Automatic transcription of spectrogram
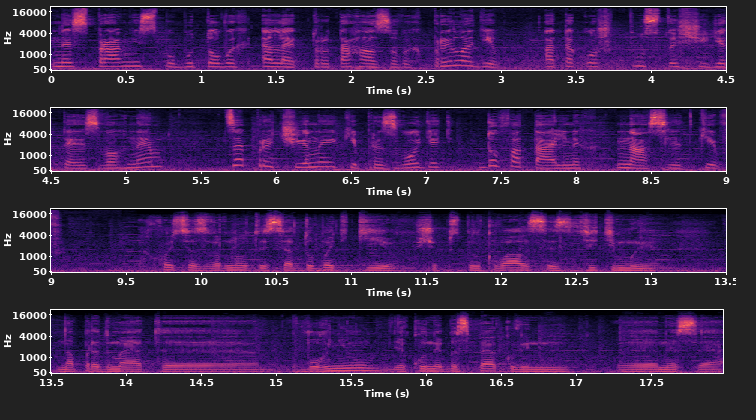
несправність побутових електро та газових приладів, а також пустощі дітей з вогнем це причини, які призводять до фатальних наслідків. Хочеться звернутися до батьків, щоб спілкувалися з дітьми на предмет е, вогню, яку небезпеку він несе,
